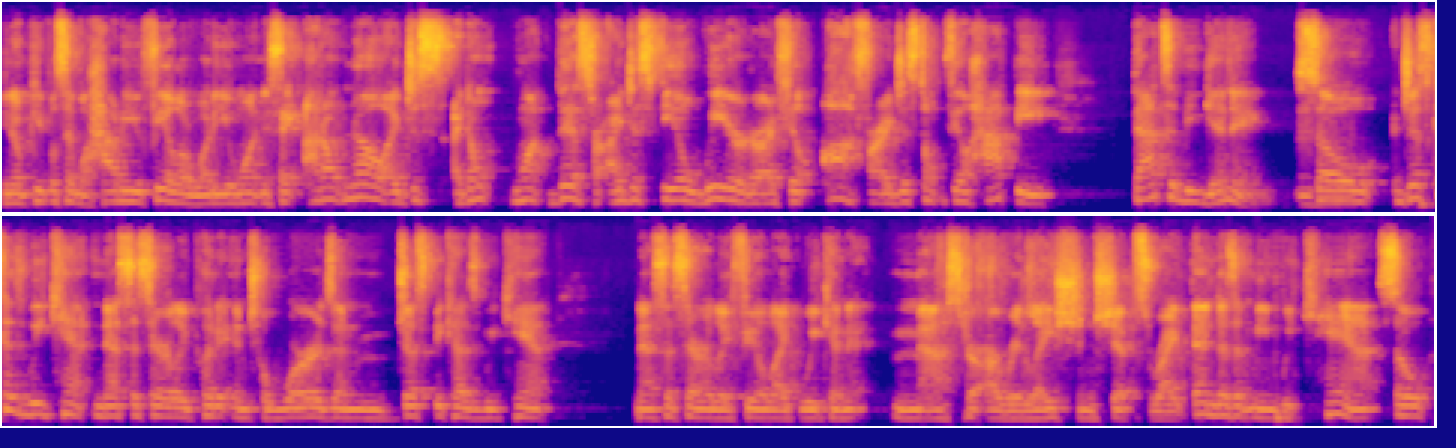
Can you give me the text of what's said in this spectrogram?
you know people say well how do you feel? or what do you want? And you say i don't know. I just i don't want this or i just feel weird or i feel off or i just don't feel happy. That's a beginning. Mm-hmm. so just because we can't necessarily put it into words and just because we can't necessarily feel like we can master our relationships right then doesn't mean we can't. So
